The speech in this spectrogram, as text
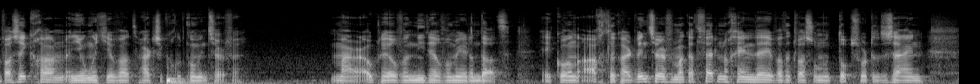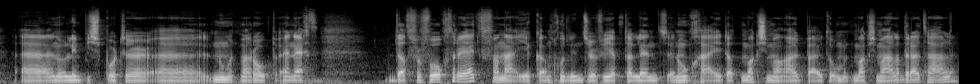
was ik gewoon een jongetje wat hartstikke goed kon windsurfen. Maar ook heel veel, niet heel veel meer dan dat. Ik kon achterlijk hard windsurfen, maar ik had verder nog geen idee wat het was om een topsporter te zijn. Uh, een Olympisch sporter, uh, noem het maar op. En echt dat vervolgtraject van nou, je kan goed windsurfen, je hebt talent en hoe ga je dat maximaal uitbuiten om het maximale eruit te halen.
